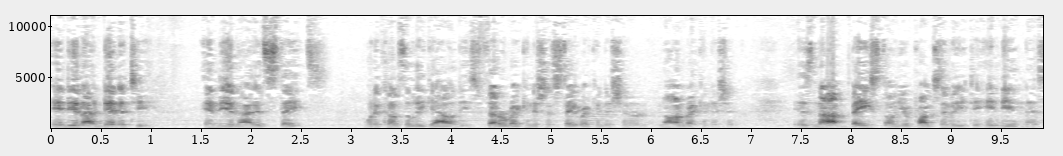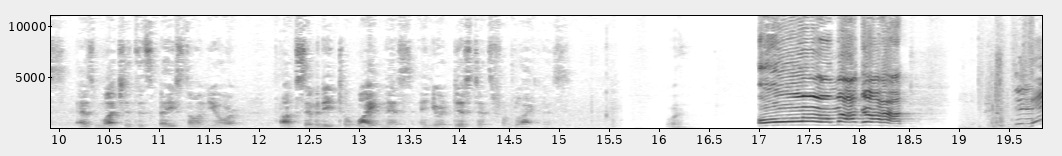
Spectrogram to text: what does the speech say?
Indian identity in the United States, when it comes to legalities, federal recognition, state recognition, or non recognition, is not based on your proximity to Indianness as much as it's based on your proximity to whiteness and your distance from blackness. What? Oh my God!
